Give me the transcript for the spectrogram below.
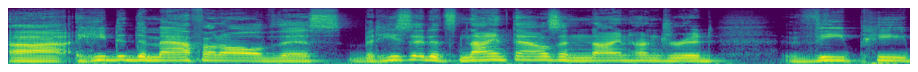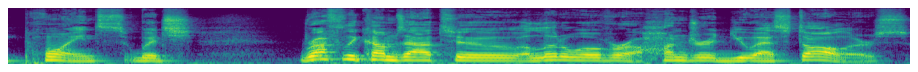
Uh, he did the math on all of this, but he said it's nine thousand nine hundred VP points, which roughly comes out to a little over a hundred US dollars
